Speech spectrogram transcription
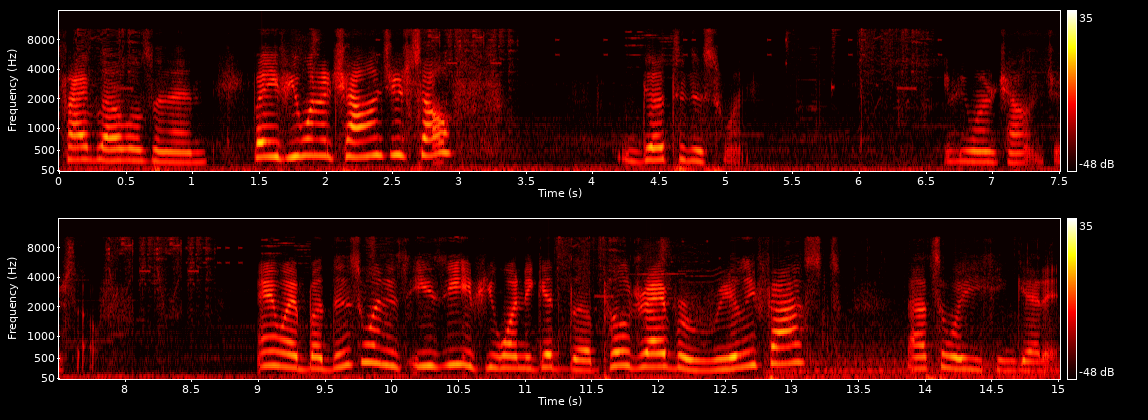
five levels and then but if you want to challenge yourself go to this one if you want to challenge yourself Anyway, but this one is easy if you want to get the pill driver really fast. That's the way you can get it.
